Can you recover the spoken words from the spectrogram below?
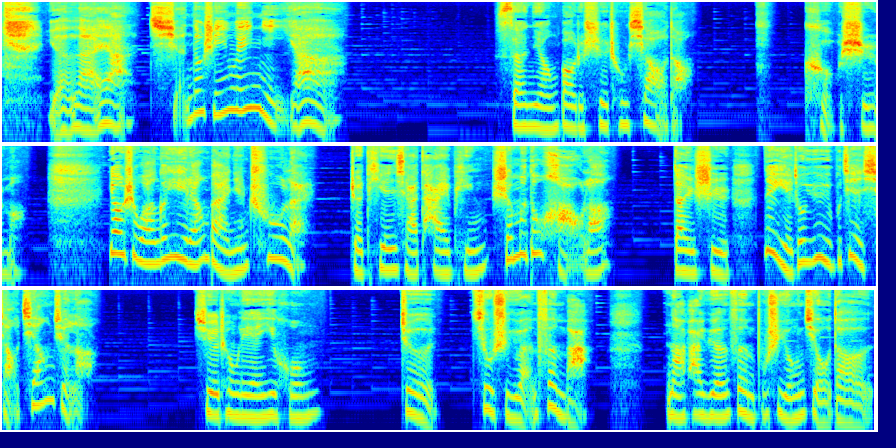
原来呀，全都是因为你呀！三娘抱着薛冲笑道：“ 可不是吗？要是晚个一两百年出来，这天下太平，什么都好了。但是那也就遇不见小将军了。”薛崇脸一红：“这就是缘分吧？哪怕缘分不是永久的，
